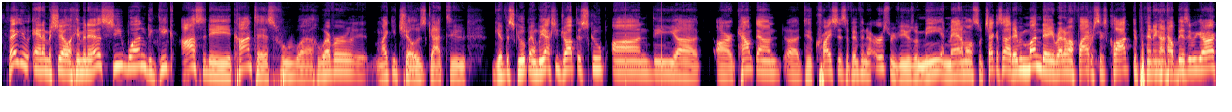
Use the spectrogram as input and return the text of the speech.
Thank you, Anna Michelle Jimenez. She won the Geekosity contest. Who, uh, whoever Mikey chose, got to give the scoop, and we actually dropped the scoop on the uh, our countdown uh, to Crisis of Infinite Earths reviews with me and Manimal. So check us out every Monday, right around five or six o'clock, depending on how busy we are.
